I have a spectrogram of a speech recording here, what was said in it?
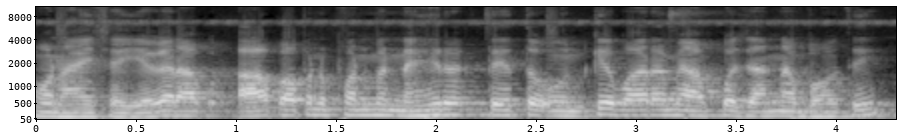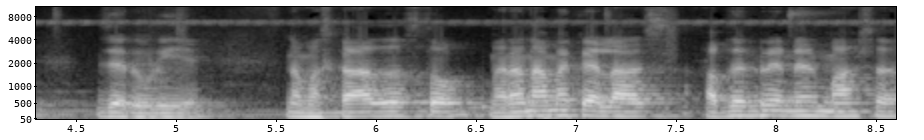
होना ही चाहिए। अगर आप आप अपने फ़ोन में नहीं रखते हैं तो उनके बारे में आपको जानना बहुत ही ज़रूरी है। नमस्कार दोस्तों, मेरा नाम है कैलाश, आप देख रहे हैं मास्टर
